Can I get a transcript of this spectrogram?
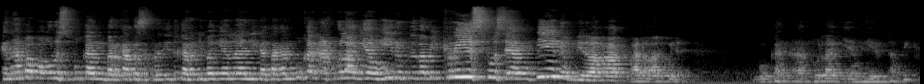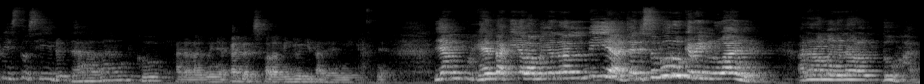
Kenapa Paulus bukan berkata seperti itu? Karena di bagian lain dikatakan bukan aku lagi yang hidup, tetapi Kristus yang hidup di dalam aku. Ada lagunya. Bukan aku lagi yang hidup, tapi Kristus hidup dalamku. Ada lagunya kan dari sekolah minggu kita nyanyikannya. Yang kehendaki ialah mengenal dia. Jadi seluruh kerinduannya adalah mengenal Tuhan.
